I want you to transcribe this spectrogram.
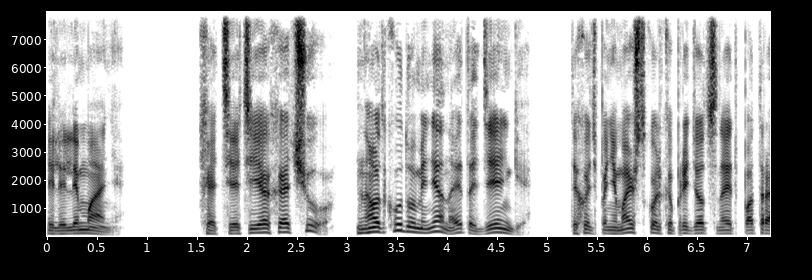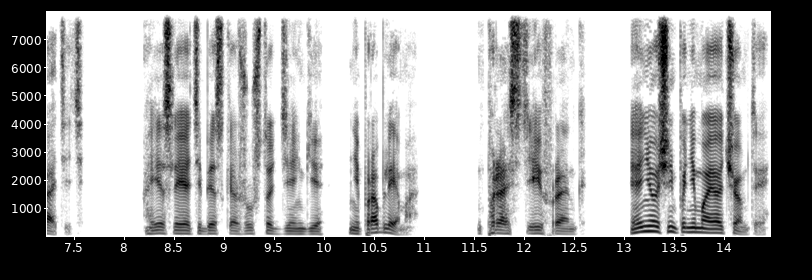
или Лимане? Хотеть я хочу, но откуда у меня на это деньги? Ты хоть понимаешь, сколько придется на это потратить? А если я тебе скажу, что деньги не проблема? Прости, Фрэнк. Я не очень понимаю, о чем ты.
